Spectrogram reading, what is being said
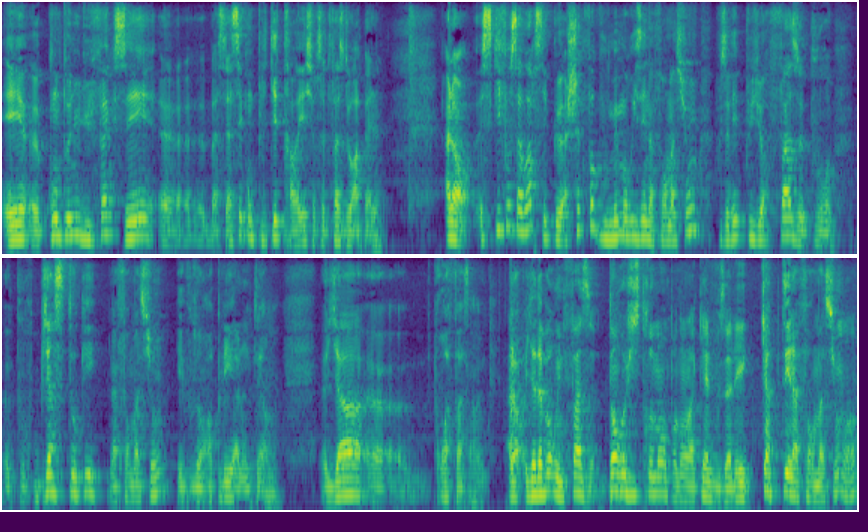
et euh, compte tenu du fait que c'est euh, bah, assez compliqué de travailler sur cette phase de rappel. Alors, ce qu'il faut savoir, c'est qu'à chaque fois que vous mémorisez une information, vous avez plusieurs phases pour, euh, bien stocker l'information et vous en rappeler à long terme. Il y a trois phases. Hein. Alors, il y a d'abord une phase d'enregistrement pendant laquelle vous allez capter l'information.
